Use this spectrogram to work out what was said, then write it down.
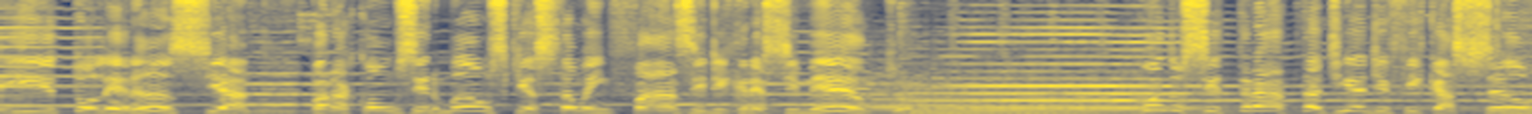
e tolerância para com os irmãos que estão em fase de crescimento. Quando se trata de edificação,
